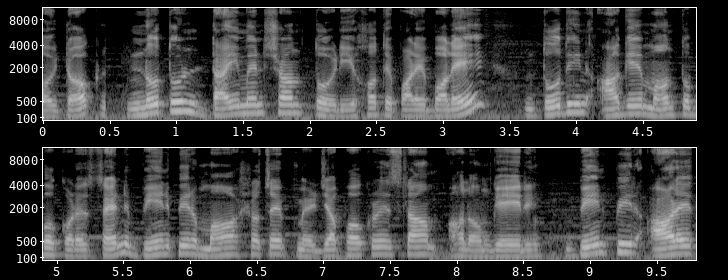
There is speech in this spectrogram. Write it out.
বৈঠক নতুন ডাইমেনশন তৈরি হতে পারে বলে দুদিন আগে মন্তব্য করেছেন বিএনপির মহাসচিব মির্জা ফখরুল ইসলাম আলমগীর। বিএনপির আরেক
